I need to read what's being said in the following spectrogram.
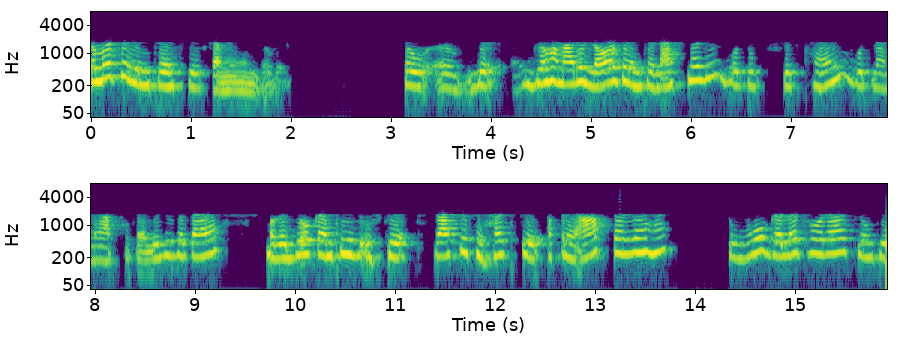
commercial interest is coming in the तो जो, हमारे लॉज है इंटरनेशनली वो तो है ही वो तो मैंने आपको पहले भी बताया मगर जो कंट्रीज़ उसके रास्ते से हट के अपने आप कर रहे हैं तो वो गलत हो रहा है क्योंकि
